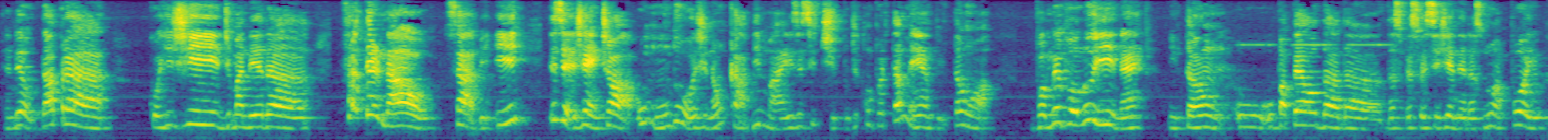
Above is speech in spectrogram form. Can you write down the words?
entendeu? Dá para corrigir de maneira fraternal, sabe? E dizer, gente, ó, o mundo hoje não cabe mais esse tipo de comportamento. Então, ó, vamos evoluir, né? Então, o, o papel da, da, das pessoas cisgêneras no apoio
